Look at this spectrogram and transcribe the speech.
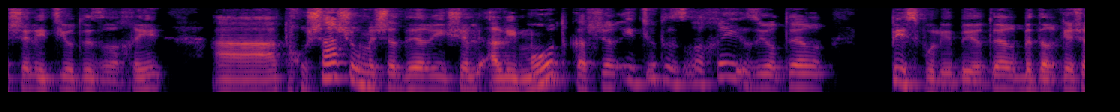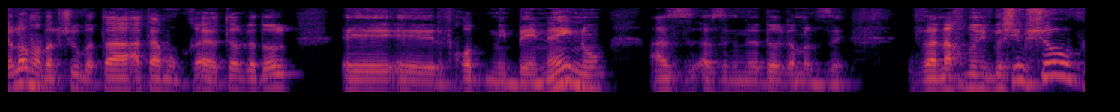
של אי ציות אזרחי, התחושה שהוא משדר היא של אלימות, כאשר אי ציות אזרחי זה יותר פיספולי, ביותר בדרכי שלום, אבל שוב, אתה, אתה המומחה היותר גדול, לפחות מבינינו, אז, אז נדבר גם על זה. ואנחנו נפגשים שוב,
